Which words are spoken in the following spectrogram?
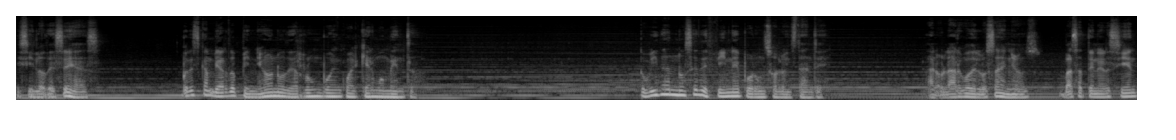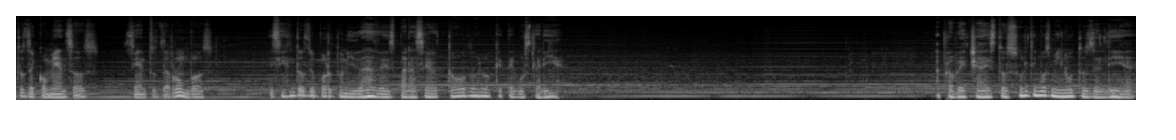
Y si lo deseas, puedes cambiar de opinión o de rumbo en cualquier momento. Tu vida no se define por un solo instante. A lo largo de los años vas a tener cientos de comienzos, cientos de rumbos y cientos de oportunidades para hacer todo lo que te gustaría. Aprovecha estos últimos minutos del día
